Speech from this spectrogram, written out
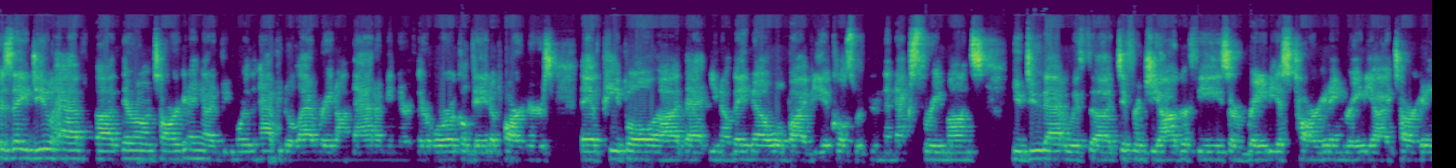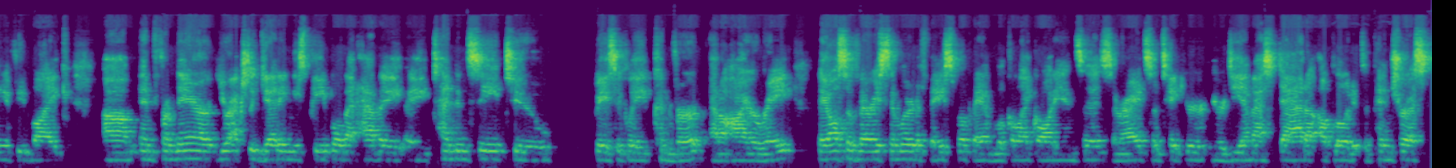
because they do have uh, their own targeting. I'd be more than happy to elaborate on that. I mean, they're, they're Oracle data partners. They have people uh, that you know they know will buy vehicles within the next three months. You do that with uh, different geographies or radius targeting, radii targeting, if you'd like. Um, and from there, you're actually getting these people that have a, a tendency to basically convert at a higher rate. They also very similar to Facebook. They have lookalike audiences. All right. So take your, your DMS data, upload it to Pinterest.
